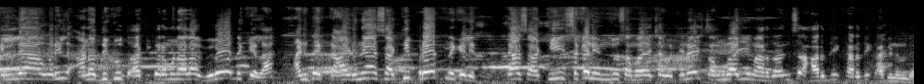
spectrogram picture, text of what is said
किल्ल्यावरील अनधिकृत अतिक्रमणाला विरोध केला आणि ते काढण्यासाठी प्रयत्न केले त्यासाठी सकल हिंदू समाजाच्या वतीने संभाजी महाराजांचं हार्दिक हार्दिक अभिनंदन.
